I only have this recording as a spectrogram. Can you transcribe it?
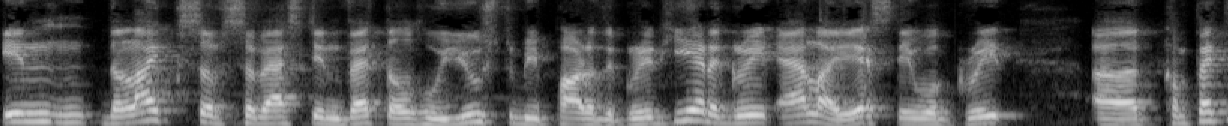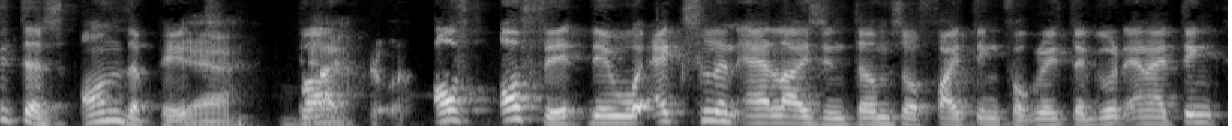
in the likes of Sebastian Vettel, who used to be part of the grid, he had a great ally. Yes, they were great uh, competitors on the pitch, yeah, but yeah. off off it, they were excellent allies in terms of fighting for greater good. And I think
